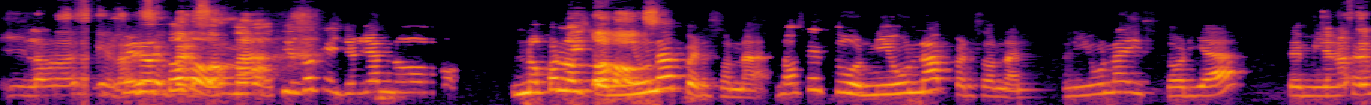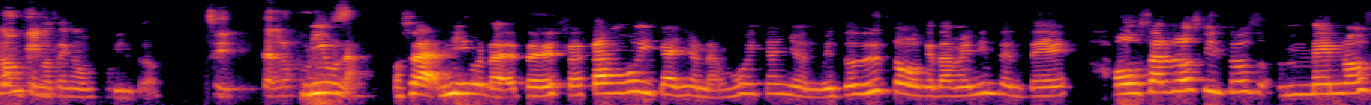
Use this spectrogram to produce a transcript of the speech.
Y la verdad es que la Pero todo, persona... todo. Siento que yo ya no, no conozco ni una persona, no sé tú, ni una persona, ni una historia de mi Instagram que no tenga un filtro. Sí, te lo juro. Ni una, o sea, ni una, está, está muy cañona, muy cañón. Entonces, como que también intenté o usar los filtros menos,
